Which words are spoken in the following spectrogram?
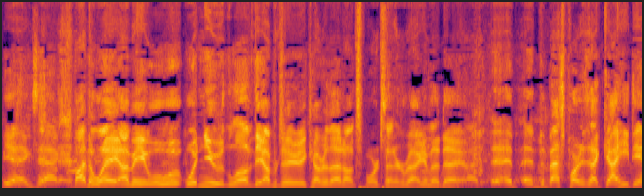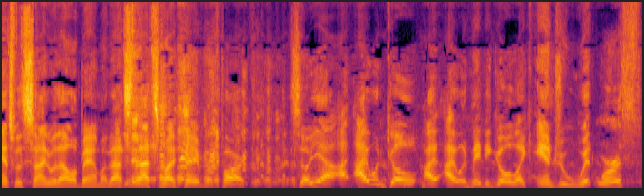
Yeah, exactly. By the way, I mean, w- wouldn't you love the opportunity to cover that on SportsCenter back in the day? Uh, uh, the best part is that guy he danced with signed with Alabama. That's that's my favorite part. So yeah, I, I would go. I, I would maybe go like Andrew Whitworth.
